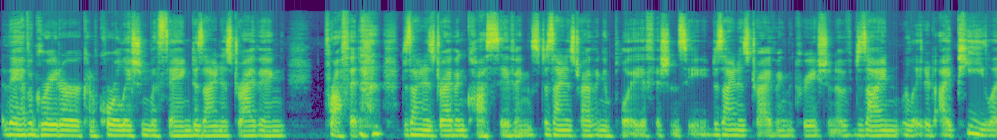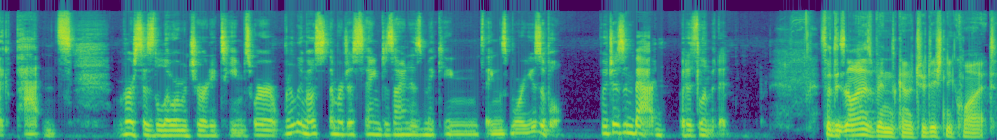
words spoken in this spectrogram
they have a greater kind of correlation with saying design is driving profit, design is driving cost savings, design is driving employee efficiency, design is driving the creation of design related IP like patents versus the lower maturity teams where really most of them are just saying design is making things more usable, which isn't bad, but it's limited. So design has been kind of traditionally quite,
